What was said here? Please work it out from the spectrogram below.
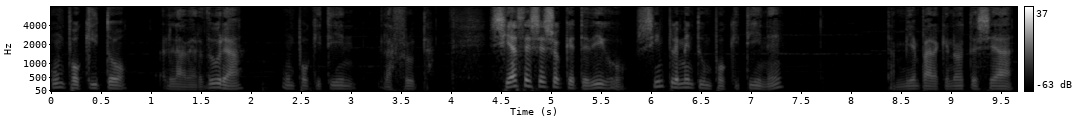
un poquito la verdura, un poquitín la fruta. Si haces eso que te digo, simplemente un poquitín, ¿eh? también para que no te sea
